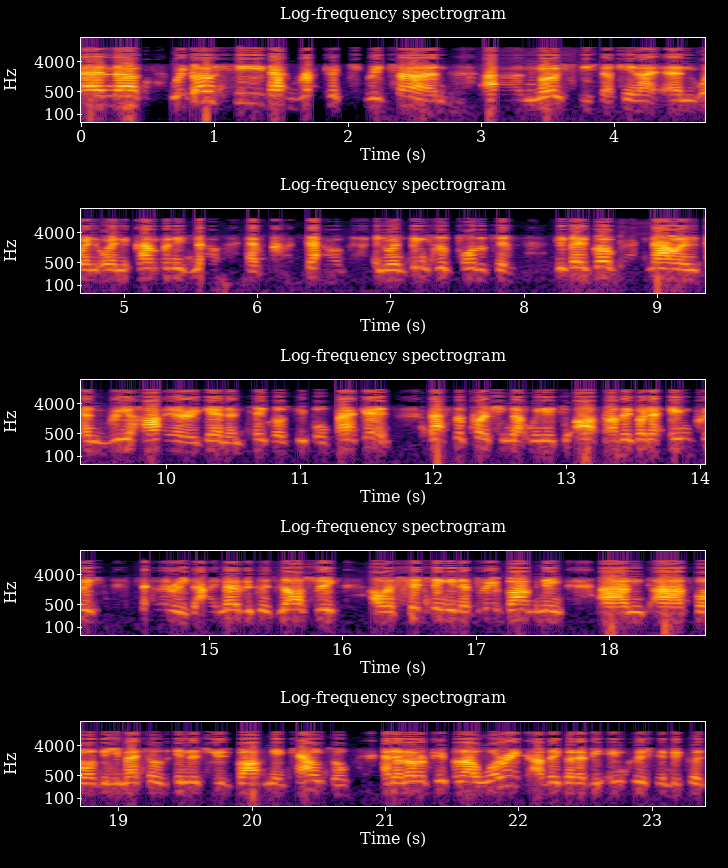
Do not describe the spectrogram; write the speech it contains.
And uh, we don't see that rapid return uh, mostly, Sakina. And when, when companies now have cut down and when things look positive, do they go back now and, and rehire again and take those people back in? That's the question that we need to ask. Are they going to increase salaries? I know because last week I was sitting in a pre-bargaining um, uh, for the Metals Industries Bargaining Council, and a lot of people are worried. Are they going to be increasing because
